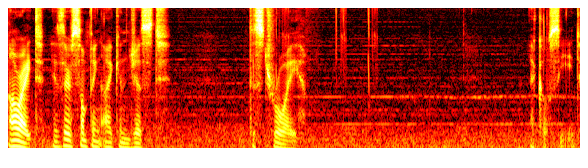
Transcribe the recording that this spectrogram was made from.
Alright, is there something I can just destroy? Echo Seed.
